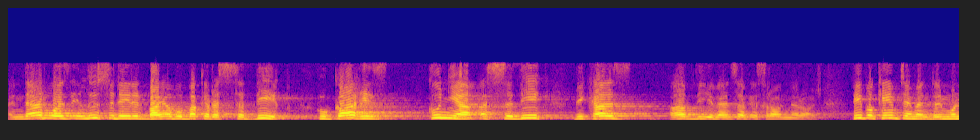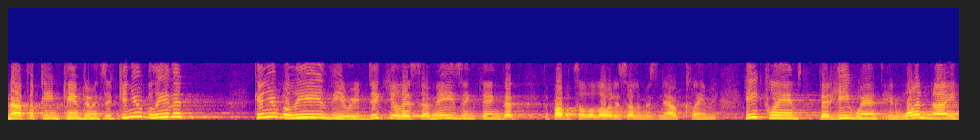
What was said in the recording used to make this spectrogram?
And that was elucidated by Abu Bakr as-Siddiq, who got his kunya as-Siddiq because of the events of Isra and Miraj. People came to him and the munafiqeen came to him and said, can you believe it? Can you believe the ridiculous, amazing thing that the Prophet ﷺ is now claiming? He claims that he went in one night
